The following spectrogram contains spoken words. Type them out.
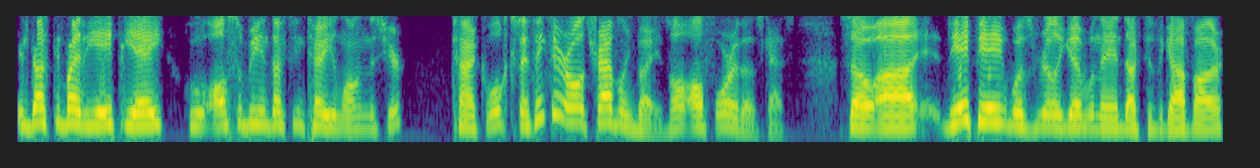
inducted by the APA, who will also be inducting Teddy Long this year. kind of cool because I think they're all traveling buddies, all, all four of those guys. So uh, the APA was really good when they inducted the Godfather.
